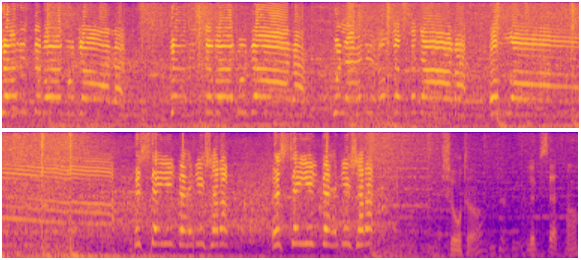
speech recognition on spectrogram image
دار الزمان ودارك دار الزمان ودارك والأهلي يحوز الصدارة الله! السيد مهدي شرف! السيد مهدي شرف! الشوطه لبست ها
